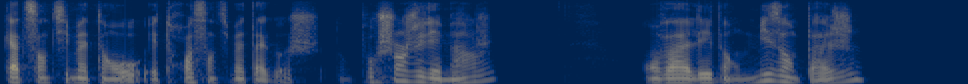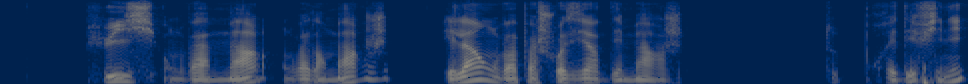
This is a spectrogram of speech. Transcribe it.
4 cm en haut et 3 cm à gauche. Donc pour changer les marges, on va aller dans mise en page, puis on va, on va dans marge, et là on ne va pas choisir des marges prédéfinies,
